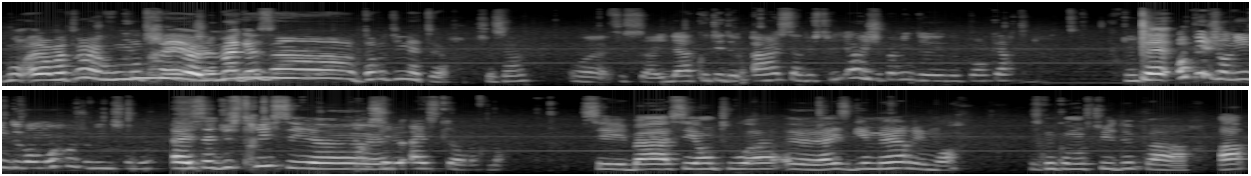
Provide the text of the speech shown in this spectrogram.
Bon, alors maintenant, on va vous montrer euh, le magasin d'ordinateur. C'est ça? Ouais, c'est ça. Il est à côté de AS Industrie. Ah, j'ai pas mis de, de pancarte. Donc, Oh, puis j'en ai une devant moi, j'en ai une sur moi. AS Industrie, c'est. euh, Non, c'est le AS Store maintenant. C'est bah c'est Antoine, euh, Ice Gamer et moi. Parce qu'on commence tous les deux par A.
